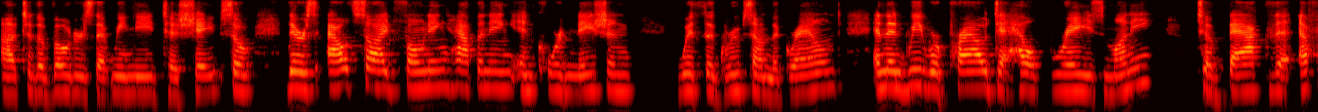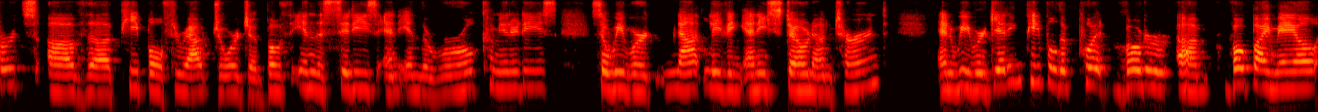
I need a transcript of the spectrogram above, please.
uh, to the voters that we need to shape. So there's outside phoning happening in coordination with the groups on the ground. And then we were proud to help raise money to back the efforts of the people throughout Georgia, both in the cities and in the rural communities. So we were not leaving any stone unturned. And we were getting people to put voter um, vote by mail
